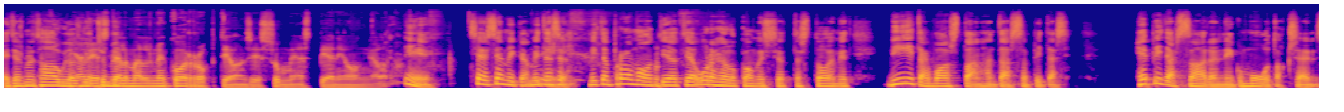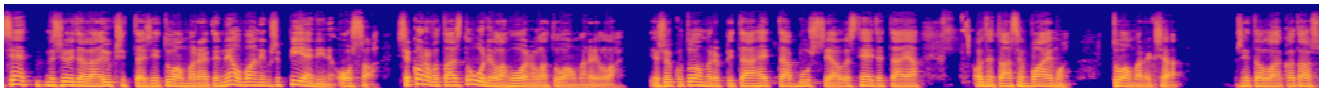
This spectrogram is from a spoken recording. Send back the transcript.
Että jos me nyt haukutaan... Järjestelmällinen korruptio on siis sun mielestä pieni ongelma. Niin. Se, se mikä, niin. miten, se, miten promootiot ja urheilukomissiot tässä toimivat, niitä vastaanhan tässä pitäisi he pitäisi saada niin kuin muutokseen. Se, että me syytellään yksittäisiä tuomareita, ne on vain niin se pienin osa. Se korvataan sitten uudella huonolla tuomarilla. Jos joku tuomari pitää heittää bussia alle, sitten heitetään ja otetaan sen vaimo tuomariksi ja sitten ollaan taas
